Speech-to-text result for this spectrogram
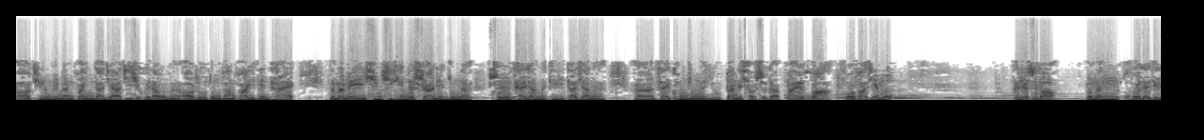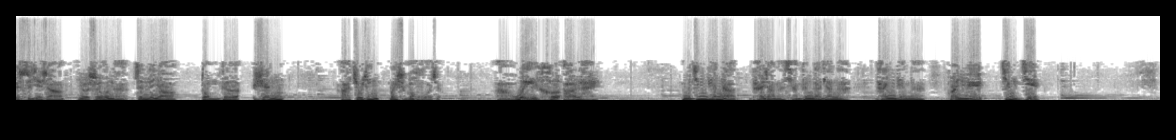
好，听众朋友们，欢迎大家继续回到我们澳洲东方华语电台。那么每星期天的十二点钟呢，是台长呢给大家呢，呃，在空中呢有半个小时的白话佛法节目。大家知道，我们活在这个世界上，有时候呢，真的要懂得人啊究竟为什么活着啊，为何而来。那么今天呢，台长呢想跟大家呢。谈一点呢，关于境界。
